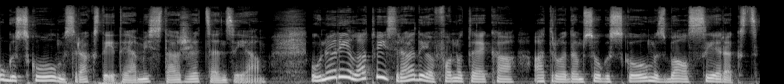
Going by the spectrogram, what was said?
Ugas Kulmas rakstītajām izstāžu recenzijām. Un arī Latvijas radiofonotēkā atrodams Ugas Kulmas balss ieraksts.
